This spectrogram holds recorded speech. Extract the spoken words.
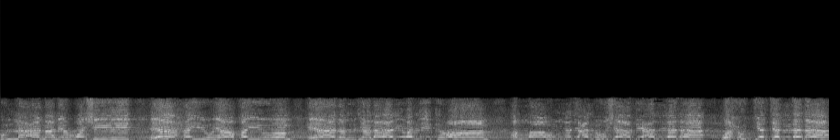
كل عمل رشيد. يا حي يا قيوم يا ذا الجلال والإكرام. اللهم اجعله شافعا لنا وحجة لنا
